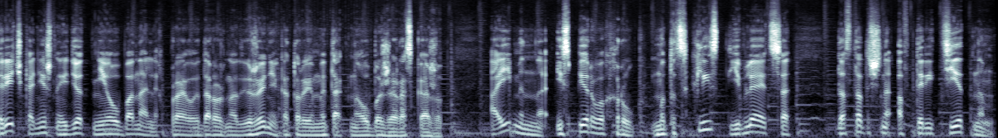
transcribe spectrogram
Речь, конечно, идет не о банальных правилах дорожного движения, которые и так на ОБЖ расскажут, а именно из первых рук. Мотоциклист является достаточно авторитетным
